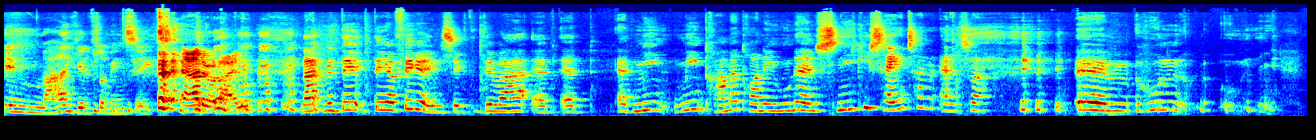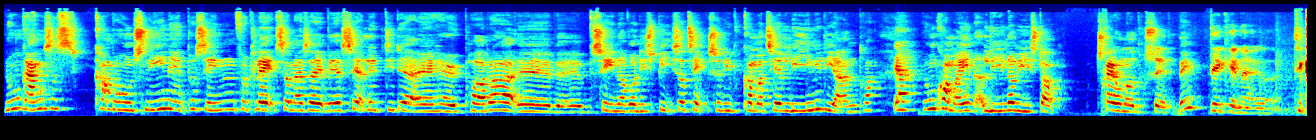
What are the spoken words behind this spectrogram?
En meget hjælpsom indsigt. Ja, det var dejligt. Nej, men det, det jeg fik af indsigt, det var, at, at, at min, min dramadronning, hun er en sneaky satan, altså. øhm, hun, nogle gange så kommer hun snigende ind på scenen forklædt som, altså jeg ser lidt de der øh, Harry Potter øh, øh, scener, hvor de spiser ting, så de kommer til at ligne de andre. Ja, Hun kommer ind og ligner visdom. 300 procent, ikke? det kender jeg godt. Det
